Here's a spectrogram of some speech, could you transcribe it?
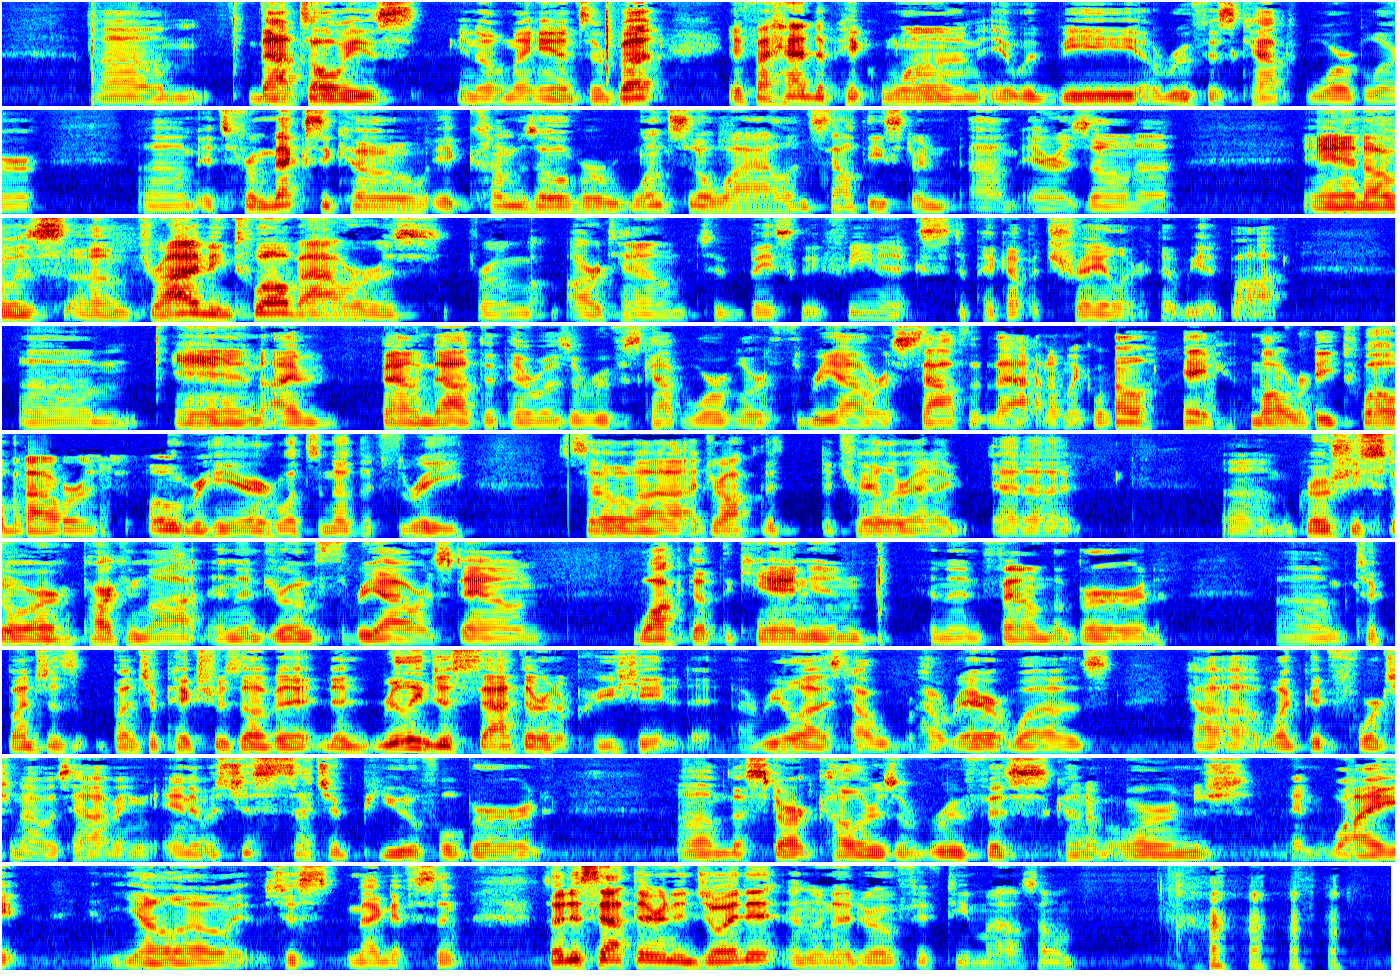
Um, that's always you know my answer. But if I had to pick one, it would be a rufous capped warbler. Um, it's from Mexico. It comes over once in a while in southeastern um, Arizona and I was um, driving 12 hours from our town to basically Phoenix to pick up a trailer that we had bought. Um, and I found out that there was a rufous cap warbler three hours south of that. And I'm like, well, hey, I'm already 12 hours over here. What's another three? So uh, I dropped the, the, trailer at a at a um, grocery store parking lot, and then drove three hours down, walked up the canyon, and then found the bird. Um, took bunches bunch of pictures of it, and really just sat there and appreciated it. I realized how how rare it was, how uh, what good fortune I was having, and it was just such a beautiful bird. Um, the stark colors of rufous, kind of orange and white and yellow, it was just magnificent. So I just sat there and enjoyed it, and then I drove 15 miles home.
